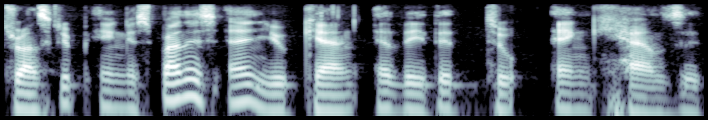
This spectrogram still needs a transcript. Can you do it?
transcript in Spanish and you can edit it to enhance it.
